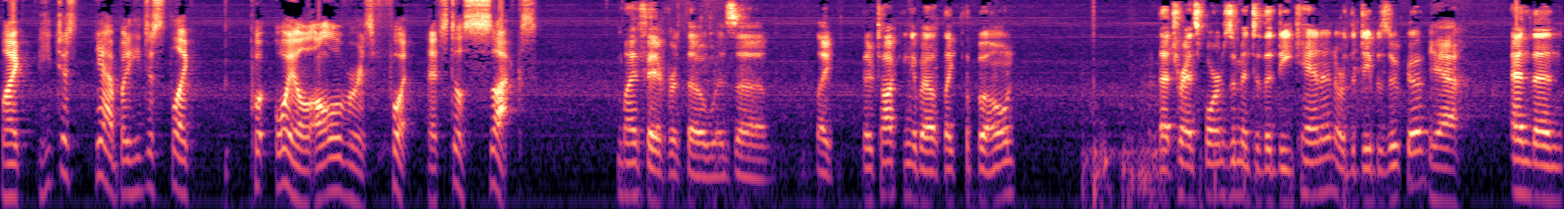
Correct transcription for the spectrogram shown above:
Like he just yeah, but he just like put oil all over his foot. That still sucks. My favorite though was uh, like they're talking about like the bone that transforms him into the D cannon or the D bazooka, Yeah. and then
